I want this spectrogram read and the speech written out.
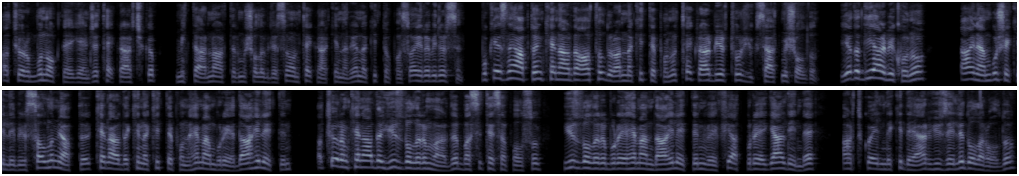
atıyorum bu noktaya gelince tekrar çıkıp miktarını arttırmış olabilirsin. Onu tekrar kenarıya nakit deposu ayırabilirsin. Bu kez ne yaptın? Kenarda atıl duran nakit deponu tekrar bir tur yükseltmiş oldun. Ya da diğer bir konu aynen bu şekilde bir salınım yaptı. Kenardaki nakit deponu hemen buraya dahil ettin. Atıyorum kenarda 100 dolarım vardı. Basit hesap olsun. 100 doları buraya hemen dahil ettin ve fiyat buraya geldiğinde artık o elindeki değer 150 dolar oldu.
